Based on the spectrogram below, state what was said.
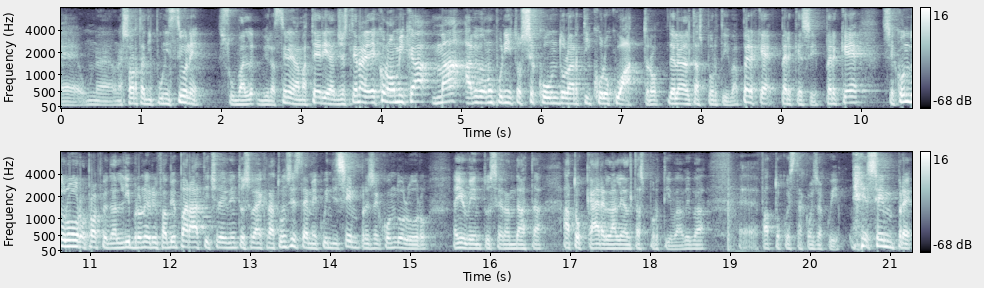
eh, una, una, sorta di punizione su violazione della materia gestionale ed economica, ma avevano punito secondo l'articolo 4 della realtà sportiva. Perché? Perché sì, perché secondo loro, proprio dal libro nero di Fabio Paratici, la Juventus aveva creato un sistema e quindi sempre secondo loro la Juventus era andata a toccare la lealtà sportiva, aveva eh, fatto questa cosa qui. E sempre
